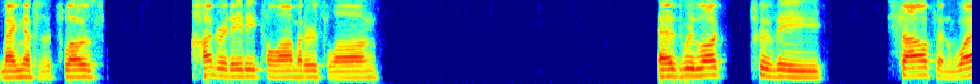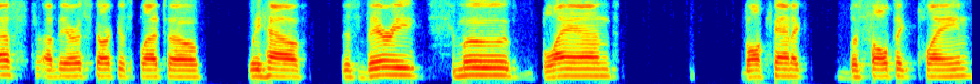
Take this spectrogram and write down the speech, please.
magnificent. It Flows 180 kilometers long. As we look to the south and west of the Aristarchus Plateau, we have this very smooth, bland, volcanic basaltic plain.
